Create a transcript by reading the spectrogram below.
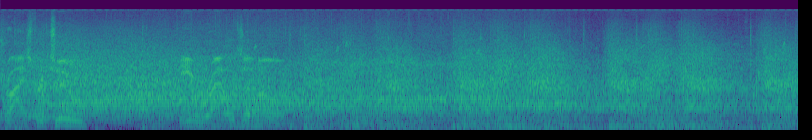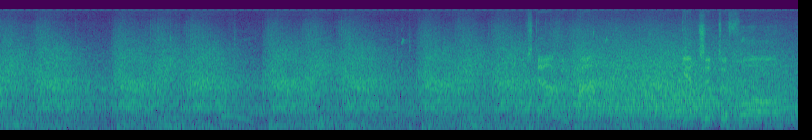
Tries for two. He rattles it home. Stop and pop. Gets it to fall.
